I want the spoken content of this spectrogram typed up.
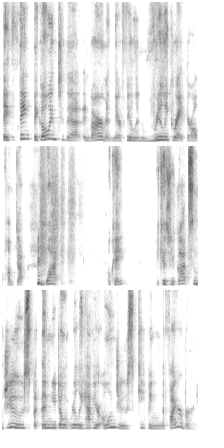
They think they go into that environment and they're feeling really great. They're all pumped up. Why? okay. Because you got some juice, but then you don't really have your own juice keeping the fire burning.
